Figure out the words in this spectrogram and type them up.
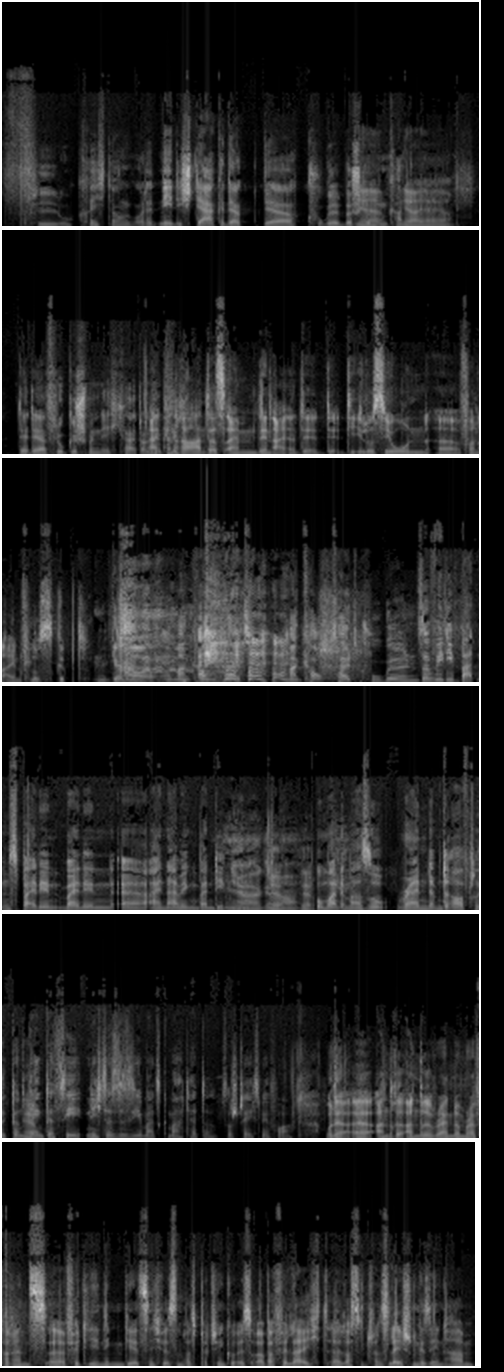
Flugrichtung oder nee, die Stärke der, der Kugel bestimmen ja, kann. ja, ja, ja. Der, der Fluggeschwindigkeit. Und Ein, ein Rad, das einem den, die, die Illusion äh, von Einfluss gibt. Genau. Und man kauft halt, man kauft halt Kugeln. So wie die Buttons bei den, bei den äh, einnahmigen Banditen. Ja, genau. Ja, ja. Wo man immer so random draufdrückt und Ja. denkt, dass sie, nicht, dass sie es jemals gemacht hätte. So stelle ich es mir vor. Oder äh, andere andere random Referenz äh, für diejenigen, die jetzt nicht wissen, was Pachinko ist, aber vielleicht äh, Lost in Translation gesehen haben.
